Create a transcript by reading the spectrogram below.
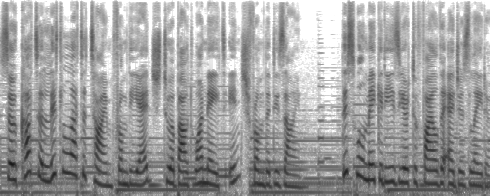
So cut a little at a time from the edge to about 1 8 inch from the design. This will make it easier to file the edges later.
